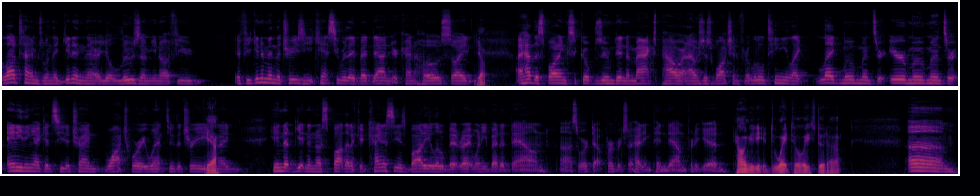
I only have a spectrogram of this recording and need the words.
a lot of times when they get in there, you'll lose them. You know, if you if you get them in the trees and you can't see where they bed down, you're kind of hosed. So I Yep. I had the spotting scope zoomed into max power and I was just watching for little teeny like leg movements or ear movements or anything I could see to try and watch where he went through the trees. Yeah. And I he ended up getting in a spot that I could kind of see his body a little bit right when he bedded down. Uh, so it worked out perfect. So I had him pinned down pretty good. How long did he wait till he stood up? Um,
